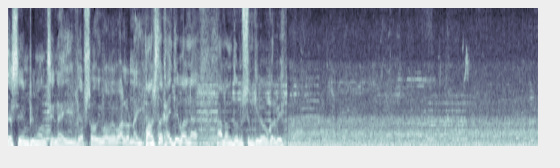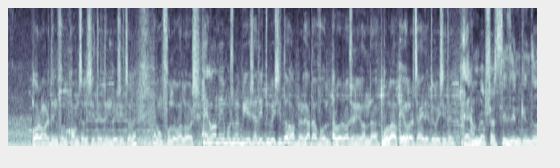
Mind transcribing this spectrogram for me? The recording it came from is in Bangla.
দেশে এমপি মন্ত্রী নাই ব্যবসা ওইভাবে ভালো নাই। মানুষ তো খাইতে পারে না, আনন্দ অনুষ্ঠান কীভাবে করবে? গরমের দিন ফুল কম চলে, শীতের দিন বেশি চলে এবং ফুলও ভালো আসে। এখন এই মৌসুমে বিয়ে শাদী একটু বেশি তো, আপনার গাঁদা ফুল, তারপর রজনীগন্ধা, গোলাপ, এগুলোর চাহিদা একটু বেশি থাকে এখন ব্যবসার সিজন কিন্তু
